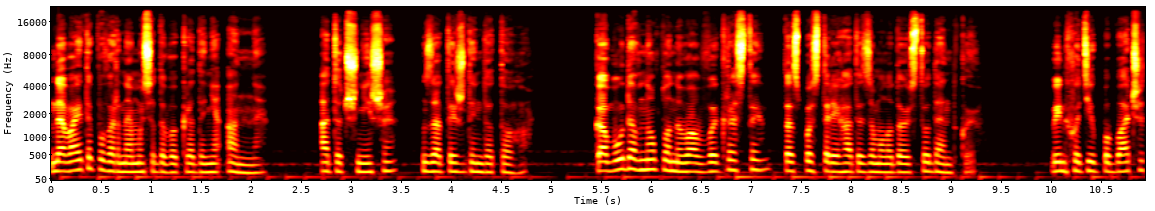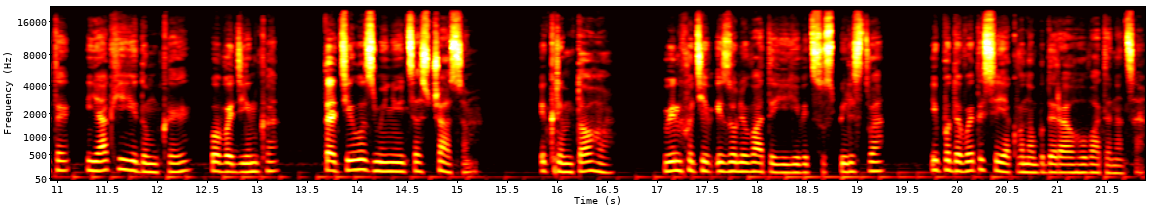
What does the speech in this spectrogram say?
давайте повернемося до викрадення Анни, а точніше, за тиждень до того. Кабу давно планував викрасти та спостерігати за молодою студенткою. Він хотів побачити, як її думки, поведінка та тіло змінюються з часом. І крім того, він хотів ізолювати її від суспільства і подивитися, як вона буде реагувати на це.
